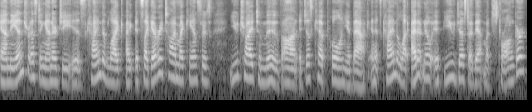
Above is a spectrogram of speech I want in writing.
And the interesting energy is kind of like, I, it's like every time my cancers, you tried to move on, it just kept pulling you back. And it's kind of like, I don't know if you just are that much stronger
